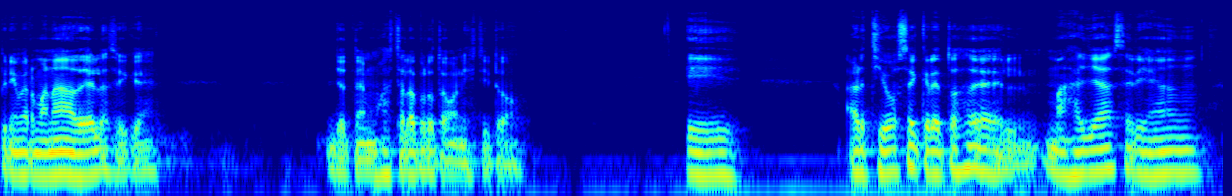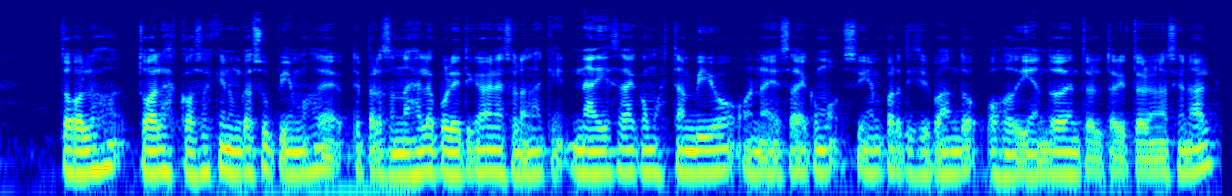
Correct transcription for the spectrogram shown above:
prima hermana de él, así que ya tenemos hasta la protagonista y todo. Y archivos secretos del más allá serían todos todas las cosas que nunca supimos de, personajes de la política venezolana que nadie sabe cómo están vivos o nadie sabe cómo siguen participando o jodiendo dentro del territorio nacional.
